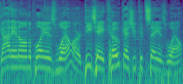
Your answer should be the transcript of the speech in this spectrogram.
got in on the play as well, or DJ Koch, as you could say as well.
